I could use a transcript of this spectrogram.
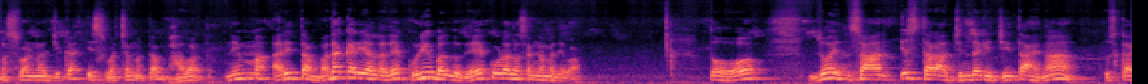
ಬಸವಣ್ಣ ಜಿ का इस वचन का भावार्थ ನಿಮ್ಮ ಅರಿತ ಮದಕರಿಯಲ್ಲದೆ ಕುರಿ ಬಲ್ಲುದೆ ಕೂಡಲ ಸಂಗಮ ದೇವ तो जो इंसान इस तरह जिंदगी जीता है ना उसका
